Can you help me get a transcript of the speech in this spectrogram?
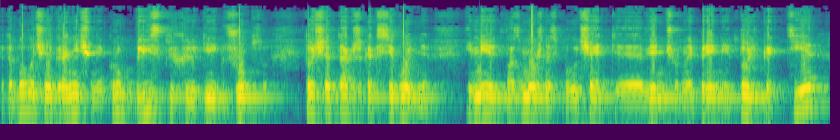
это был очень ограниченный круг близких людей к Джобсу. Точно так же, как сегодня имеют возможность получать э, венчурные премии только те,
